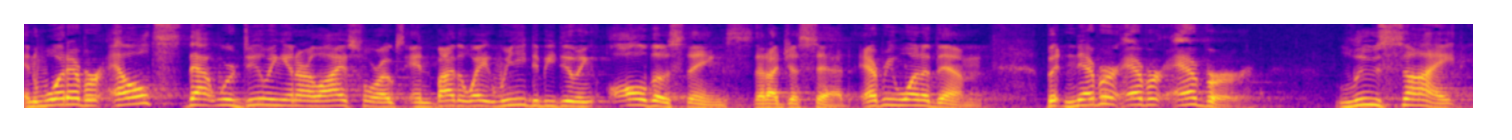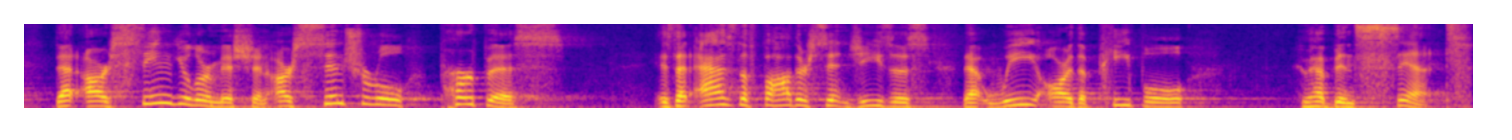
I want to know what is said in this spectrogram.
and whatever else that we're doing in our lives, Four Oaks. And by the way, we need to be doing all those things that I just said, every one of them. But never, ever, ever lose sight that our singular mission, our central purpose, is that as the Father sent Jesus, that we are the people who have been sent.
